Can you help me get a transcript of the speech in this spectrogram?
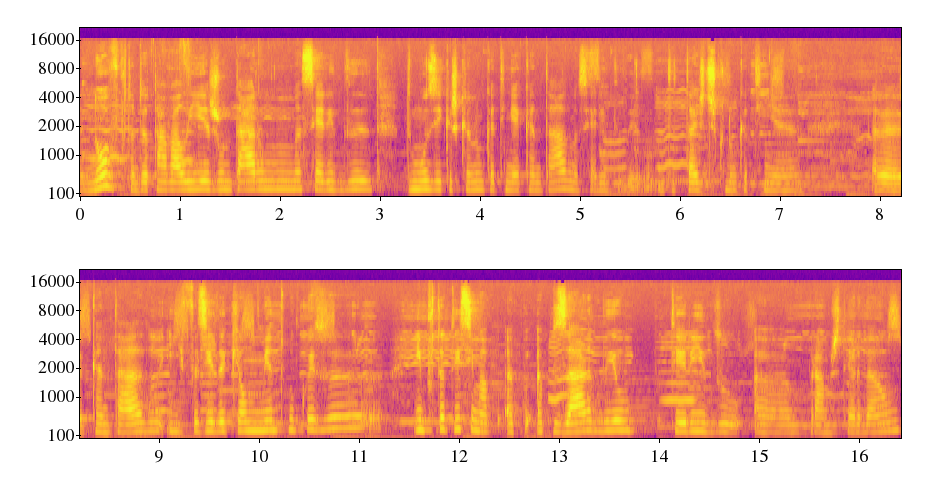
novo, portanto eu estava ali a juntar uma série de, de músicas que eu nunca tinha cantado, uma série de, de textos que nunca tinha uh, cantado e fazia daquele momento uma coisa importantíssima, apesar de eu ter ido uh, para Amsterdão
